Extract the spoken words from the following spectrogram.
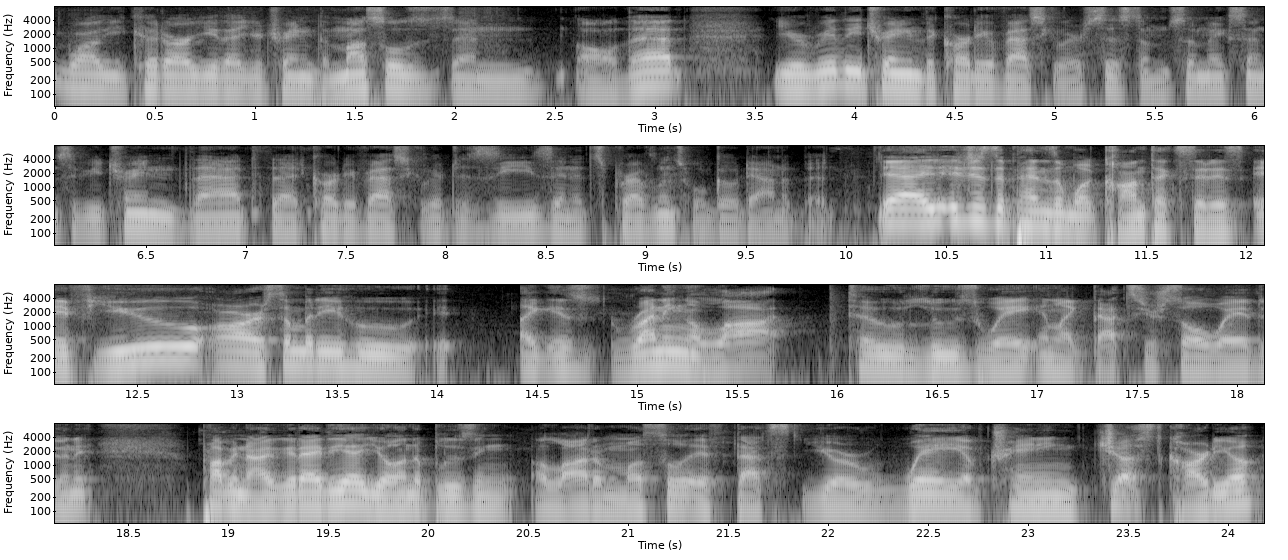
While you could argue that you're training the muscles and all that, you're really training the cardiovascular system. So it makes sense if you train that, that cardiovascular disease and its prevalence will go down a bit. Yeah, it, just depends on what context it is. If you are somebody who like is running a lot to lose weight and like that's your sole way of doing it, probably not a good idea. You'll end up losing a lot of muscle if that's your way of training just cardio.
